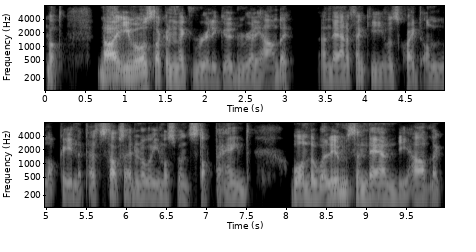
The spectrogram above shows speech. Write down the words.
But no, he was looking like really good and really handy. And then I think he was quite unlucky in the pit stops. I don't know, he must have been stuck behind of the Williams, and then he had like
